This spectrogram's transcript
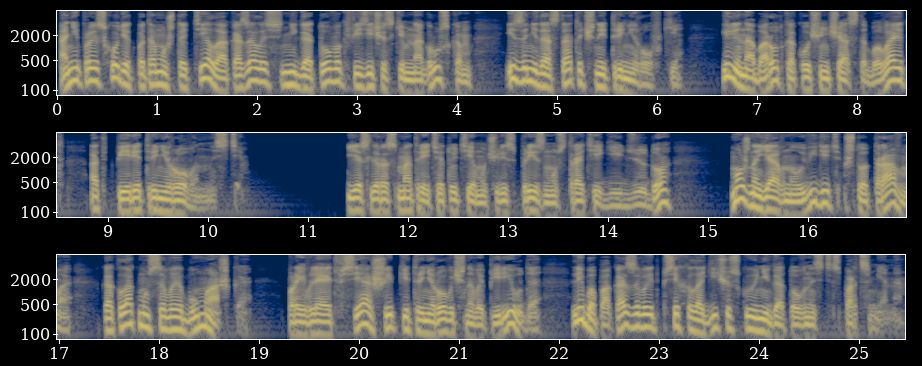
Они происходят потому, что тело оказалось не готово к физическим нагрузкам из-за недостаточной тренировки или, наоборот, как очень часто бывает, от перетренированности. Если рассмотреть эту тему через призму стратегии дзюдо, можно явно увидеть, что травма, как лакмусовая бумажка, проявляет все ошибки тренировочного периода либо показывает психологическую неготовность спортсмена.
